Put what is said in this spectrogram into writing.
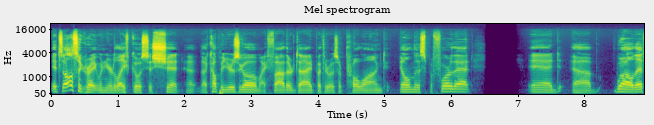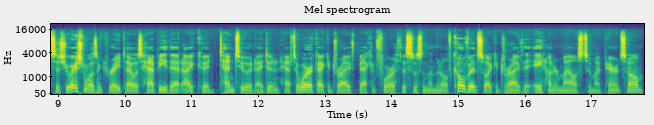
it's also great when your life goes to shit. Uh, a couple years ago, my father died, but there was a prolonged illness before that. And uh, well, that situation wasn't great. I was happy that I could tend to it. I didn't have to work. I could drive back and forth. This was in the middle of COVID, so I could drive the 800 miles to my parents' home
